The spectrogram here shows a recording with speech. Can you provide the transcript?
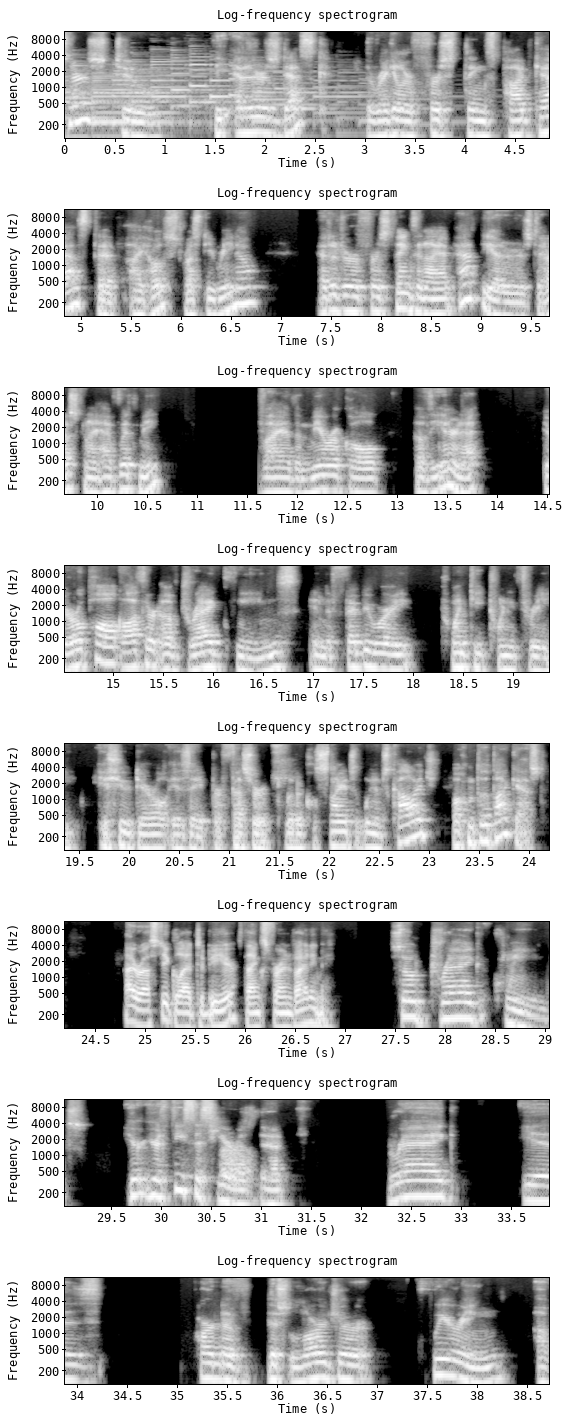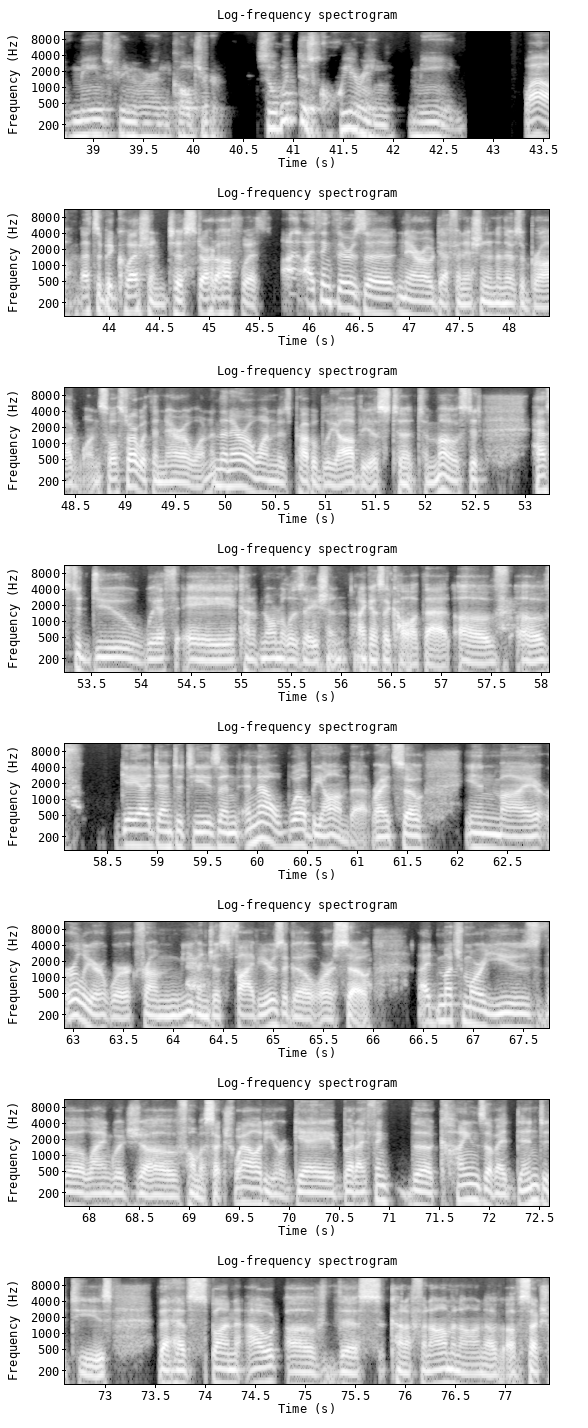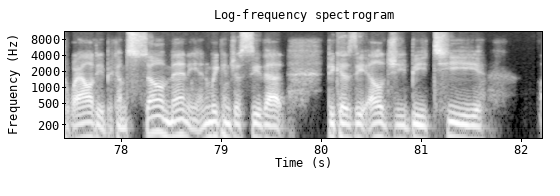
Listeners, to the Editor's Desk, the regular First Things podcast that I host, Rusty Reno, editor of First Things, and I am at the Editor's Desk, and I have with me, via the miracle of the internet, Darel Paul, author of Drag Queens in the February 2023 issue. Darel is a professor of political science at Williams College. Welcome to the podcast. Hi, Rusty. Glad to be here. Thanks for inviting me. So, drag queens. Your your thesis here is uh-huh. that drag is part of this larger queering of mainstream American culture. So, what does queering mean? Wow, that's a big question to start off with. I, I, think there's a narrow definition and then there's a broad one. So I'll start with the narrow one. And the narrow one is probably obvious to, to most. It has to do with a kind of normalization, I guess I call it that, of, of gay identities and and now well beyond that right so in my earlier work from even just 5 years ago or so I'd much more use the language of homosexuality or gay, but I think the kinds of identities that have spun out of this kind of phenomenon of, of sexuality become so many. And we can just see that because the LGBT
